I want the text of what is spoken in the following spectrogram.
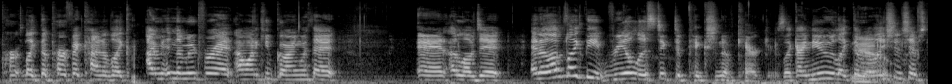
per- like the perfect kind of like I'm in the mood for it. I want to keep going with it and I loved it. And I loved like the realistic depiction of characters. Like I knew like the Yeah. relationships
